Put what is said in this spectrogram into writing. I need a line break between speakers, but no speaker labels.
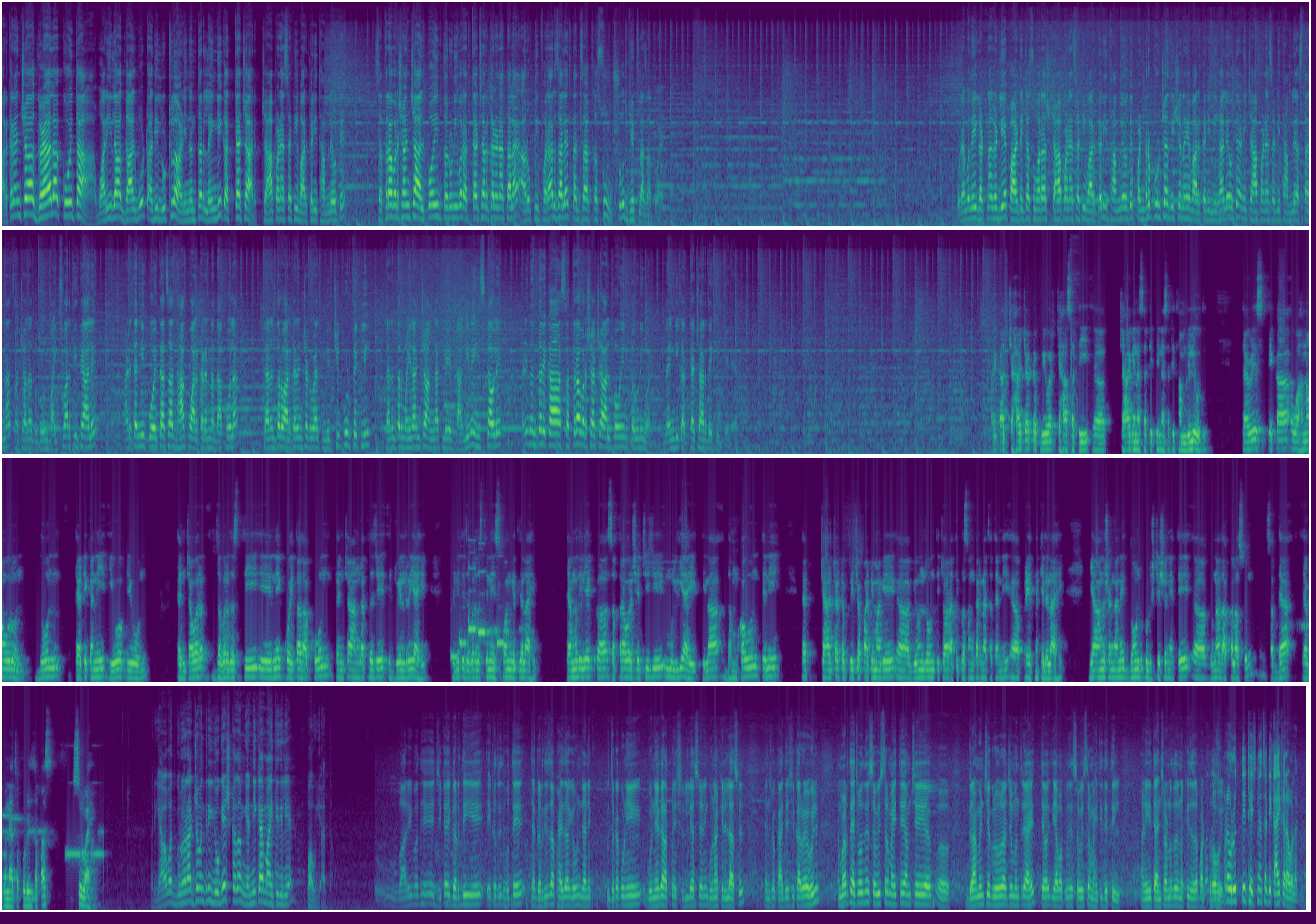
वारकऱ्यांच्या गळ्याला कोयता वारीला गालबोट आधी लुटलं आणि नंतर लैंगिक अत्याचार चहापाण्यासाठी वारकरी थांबले होते. सतरा वर्षांच्या अल्पवयीन तरुणीवर अत्याचार करण्यात आलाय आरोपी फरार झालेत त्यांचा कसून शोध घेतला जातोय. पुण्यामध्ये ही घटना घडली आहे. पहाटेच्या सुमारास चहा पाण्यासाठी वारकरी थांबले होते. पंढरपूरच्या दिशेने हे वारकरी निघाले होते आणि चहा पाण्यासाठी थांबले असतानाच अचानक दोन बाईक्सवार तिथे आले. आणि त्यांनी कोयत्याचा धाक वारकऱ्यांना दाखवला. त्यानंतर वारकऱ्यांच्या डोळ्यात मिरचीपूड फेकली. त्यानंतर महिलांच्या अंगातले दागिने हिसकावले आणि नंतर एका सतरा वर्षाच्या अल्पवयीन तरुणीवर लैंगिक अत्याचार देखील केले आहेत.
एका चहाच्या टपरीवर चहासाठी चहा घेण्यासाठी पिण्यासाठी थांबलेले होते. त्यावेळेस एका वाहनावरून दोन त्या ठिकाणी युवक येऊन त्यांच्यावर जबरदस्तीने कोयता दाखवून त्यांच्या अंगातलं जे ज्वेलरी आहे त्यांनी ते जबरदस्तीने हिसकावून घेतलेलं आहे. त्यामधील एक सतरा वर्षाची जी मुलगी आहे तिला धमकावून त्यांनी त्या चहाच्या टपरीच्या पाठीमागे घेऊन जाऊन तिच्यावर अतिप्रसंग करण्याचा त्यांनी प्रयत्न केलेला आहे. या अनुषंगाने दोंड पोलीस स्टेशन येथे गुन्हा दाखल असून सध्या या गुन्ह्याचा पुढील तपास सुरू आहे.
तर याबाबत गृहराज्यमंत्री योगेश कदम यांनी काय माहिती दिली आहे? पाहूयात.
वारीमध्ये जी काही गर्दी एकत्रित होते त्या गर्दीचा फायदा घेऊन ज्याने जर का कोणी गुन्हेगार आत्म्यात शिरले असेल आणि गुन्हा केलेला असेल त्यांच्यावर कायदेशीर कारवाई होईल. मला वाटतं याच्याबद्दल सविस्तर माहिती आमचे ग्रामीणचे गृहराज्यमंत्री आहेत तेव्हा याबाबतीत सविस्तर माहिती देतील आणि त्यांच्याकडनं तर नक्कीच त्याचा पाठपुरावा होईल.
प्रवृत्ती ठेचण्यासाठी काय करावं लागेल?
